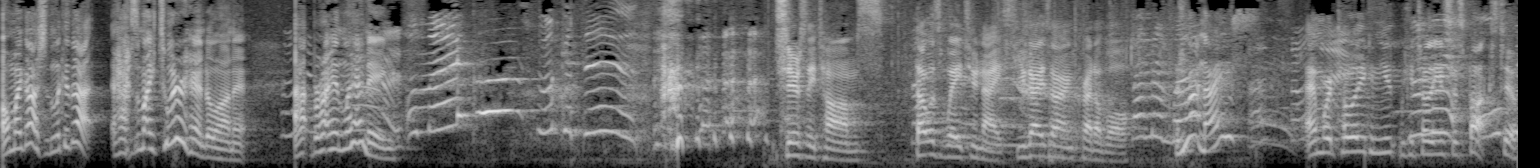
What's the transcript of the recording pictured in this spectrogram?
Oh my gosh, and look at that. It has my Twitter handle on it. At Bryan Lanning. Oh my gosh, look at this. Seriously, Toms. That was way too nice. You guys are incredible. Isn't that nice? And we're totally can use we can totally use this box too.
